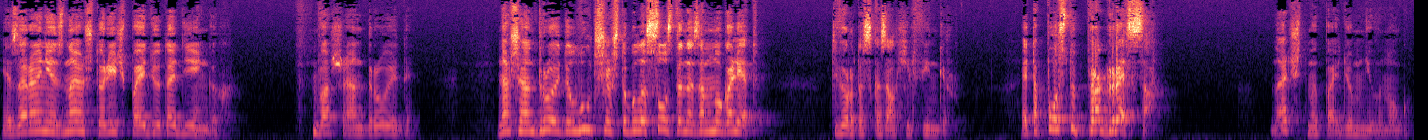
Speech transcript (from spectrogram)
я заранее знаю, что речь пойдет о деньгах. Ваши андроиды Наши андроиды лучшее, что было создано за много лет, твердо сказал Хильфингер. Это поступь прогресса. Значит, мы пойдем не в ногу,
